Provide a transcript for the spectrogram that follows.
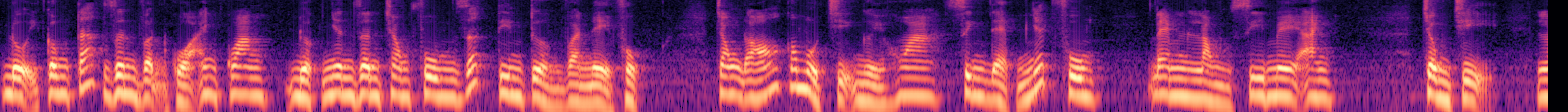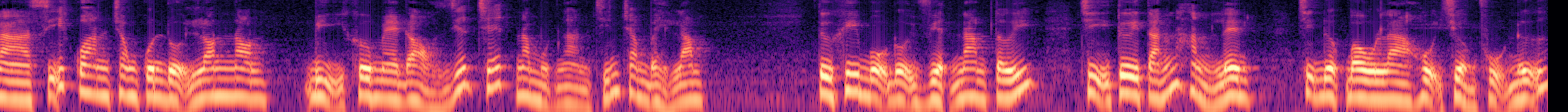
đội công tác dân vận của anh Quang được nhân dân trong Phum rất tin tưởng và nể phục. Trong đó có một chị người Hoa xinh đẹp nhất Phum, đem lòng si mê anh. Chồng chị là sĩ quan trong quân đội Lon Non bị Khmer Đỏ giết chết năm 1975. Từ khi bộ đội Việt Nam tới, chị tươi tắn hẳn lên, chị được bầu là hội trưởng phụ nữ.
